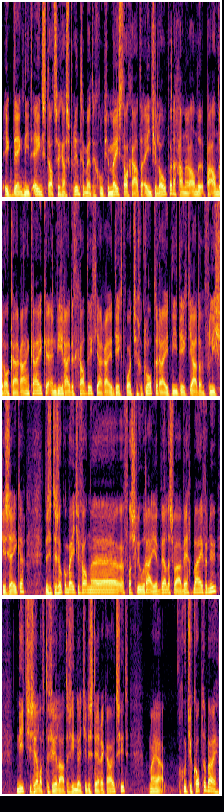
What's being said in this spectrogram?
ik denk niet eens dat ze gaan sprinten met een groepje. Meestal gaat er eentje lopen. Dan gaan er ander, een paar anderen elkaar aankijken. En wie rijdt het gat dicht? Ja, rij je dicht, word je geklopt. Rij je het niet dicht, ja, dan verlies je zeker. Dus het is ook een beetje van, uh, van sluw rijden. Weliswaar wegblijven nu. Niet jezelf te veel laten zien dat je er sterk uitziet. Maar ja, goed je kop erbij.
